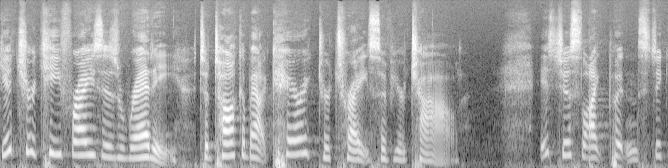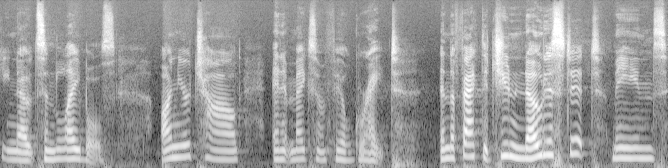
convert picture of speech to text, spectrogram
get your key phrases ready to talk about character traits of your child. It's just like putting sticky notes and labels on your child and it makes them feel great. And the fact that you noticed it means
